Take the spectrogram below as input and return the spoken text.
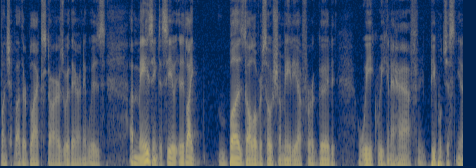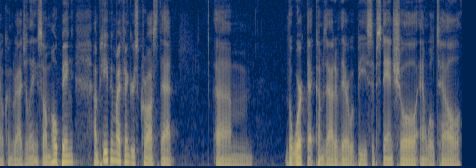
bunch of other black stars were there, and it was amazing to see. It, it like buzzed all over social media for a good week, week and a half. People just you know congratulating. So I'm hoping, I'm keeping my fingers crossed that um, the work that comes out of there would be substantial and will tell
